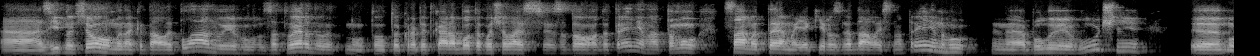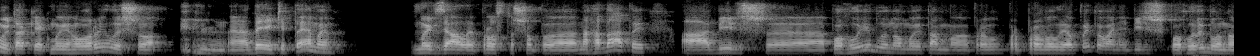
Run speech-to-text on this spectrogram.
Е, Згідно цього, ми накидали план, ви його затвердили. Ну тобто кропітка робота почалась задовго до тренінгу, тому саме теми, які розглядались на тренінгу, е, були влучні. Е, Ну і так як ми говорили, що е, деякі теми ми взяли просто щоб нагадати, а більш е, поглиблено ми там е, про- про- провели опитування, більш поглиблено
